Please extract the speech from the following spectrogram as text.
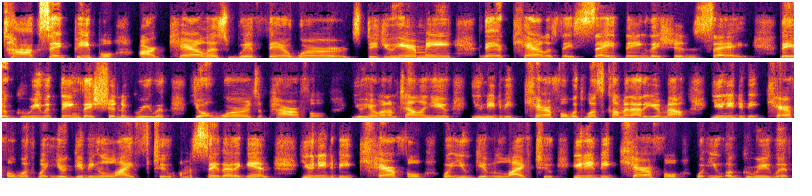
toxic people are careless with their words. Did you hear me? They are careless. They say things they shouldn't say. They agree with things they shouldn't agree with. Your words are powerful. You hear what I'm telling you? You need to be careful with what's coming out of your mouth. You need to be careful with what you're giving life to. I'm going to say that again. You need to be careful what you give life to. You need to be careful what you agree with.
